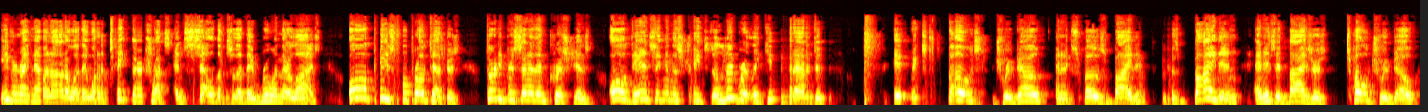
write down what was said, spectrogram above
Even right now in Ottawa, they want to take their trucks and sell them so that they ruin their lives. All peaceful protesters 30% of them Christians, all dancing in the streets, deliberately keeping that attitude. It exposed Trudeau and exposed Biden because Biden and his advisors told Trudeau,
